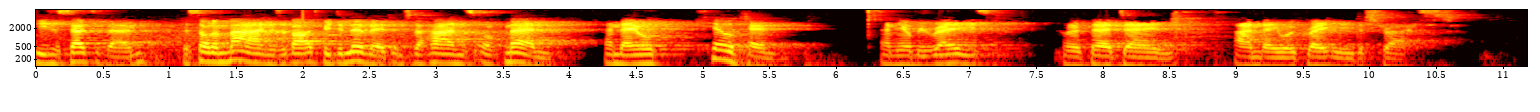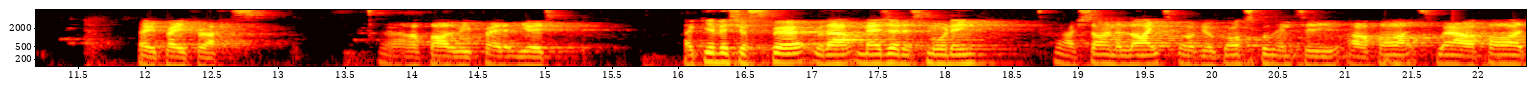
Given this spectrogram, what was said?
Jesus said to them, The Son of Man is about to be delivered into the hands of men, and they will kill him, and he'll be raised on the third day and they were greatly distressed. Let me pray for us. Uh, our Father, we pray that you would uh, give us your Spirit without measure this morning. Uh, shine the light of your gospel into our hearts, where our, hard,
